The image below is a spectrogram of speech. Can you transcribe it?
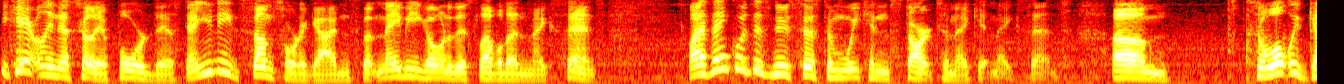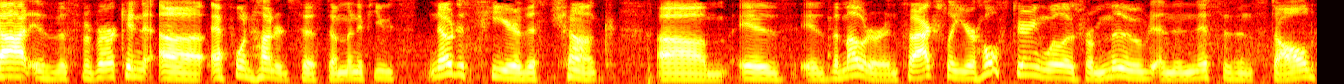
You can't really necessarily afford this. Now you need some sort of guidance, but maybe going to this level doesn't make sense. But I think with this new system, we can start to make it make sense. Um, so what we've got is this Sveaverken uh, F100 system, and if you notice here, this chunk um, is is the motor, and so actually your whole steering wheel is removed, and then this is installed.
